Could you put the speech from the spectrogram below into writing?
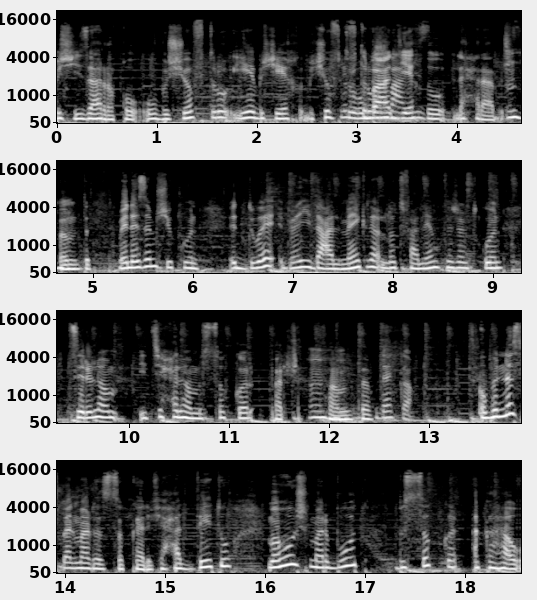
باش يزرقوا وباش يفطروا يا باش ياخذ باش يفطروا وبعد ياخذوا الحرابش. فهمت؟ ما لازمش يكون الدواء بعيد على الماكلة اللطف عليهم تنجم تكون تصير لهم يتيح لهم السكر برشا. فهمت؟ d'accord وبالنسبة لمرض السكري في حد ذاته ماهوش مربوط بالسكر أكهو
